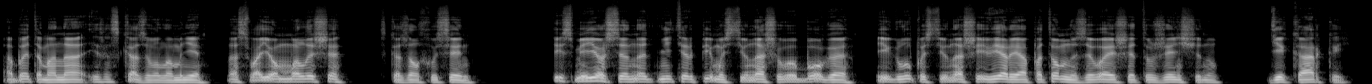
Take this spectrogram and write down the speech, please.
Об этом она и рассказывала мне, о своем малыше», — сказал Хусейн. Ты смеешься над нетерпимостью нашего Бога и глупостью нашей веры, а потом называешь эту женщину дикаркой.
